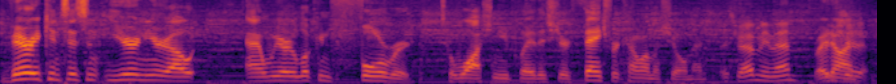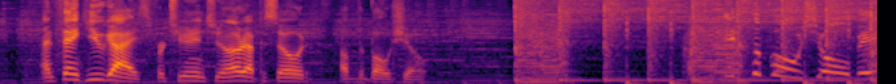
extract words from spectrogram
very consistent year in year out, and we are looking forward to watching you play this year. Thanks for coming on the show, man. Thanks for having me, man. Right on. It. And thank you guys for tuning in to another episode of The Bo Show. It's The Bo Show, baby.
